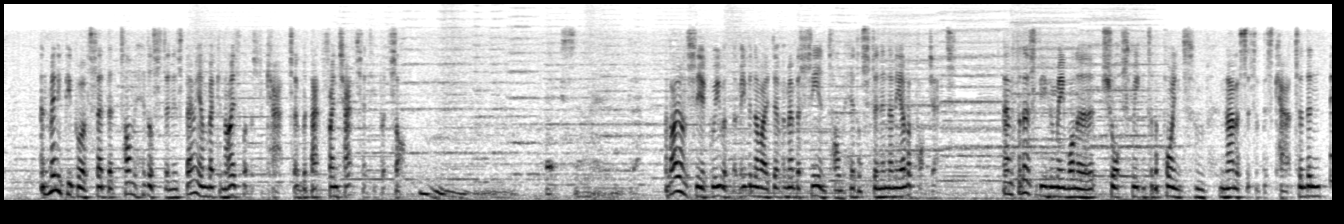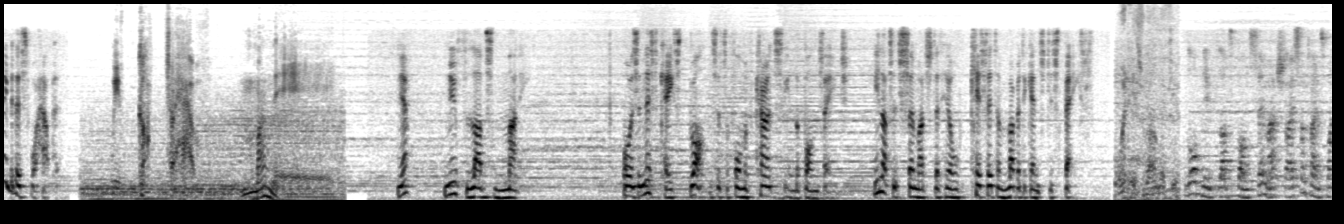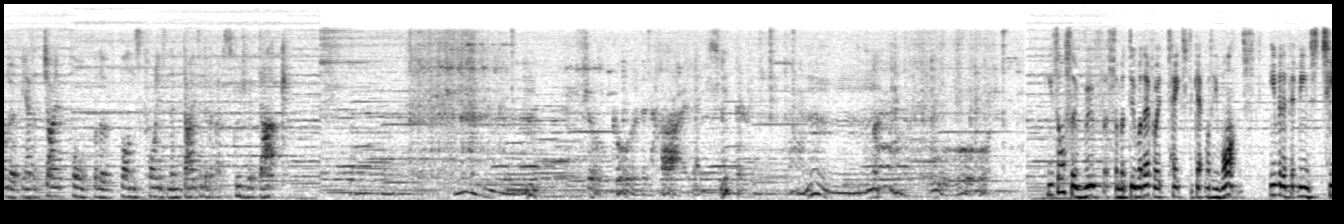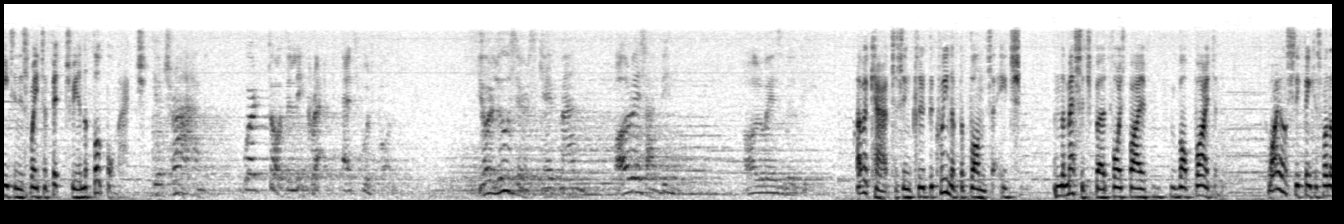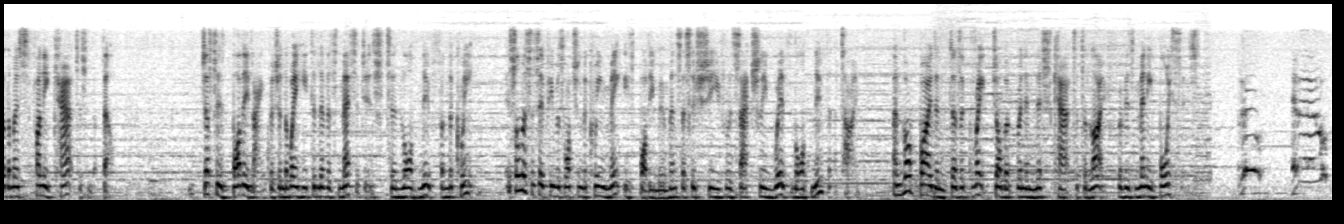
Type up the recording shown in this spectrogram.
And many people have said that Tom Hiddleston is very unrecognisable as the character with that French accent he puts on. Hmm. Excellent. And I honestly agree with them, even though I don't remember seeing Tom Hiddleston in any other projects. And for those of you who may want a short, sweet, and to the point analysis of this character, then maybe this will help it. We've got to have money. Yep, Nooth loves money. Or as in this case, bronze is a form of currency in the Bronze Age. He loves it so much that he'll kiss it and rub it against his face. What is wrong with you? Lord Nooth loves bonds so much that I sometimes wonder if he has a giant pool full of bonds coins and then dives into it like Scrooge McDuck. So cold and hard and slippery. He's also ruthless and would do whatever it takes to get what he wants, even if it means cheating his way to victory in the football match. You tribe were totally crap at football. You're losers, caveman. Always have been. Always will be. Other characters include the Queen of the Bronze Age and the Message Bird voiced by Rob Brydon, who I honestly think is one of the most funny characters in the film. Just his body language and the way he delivers messages to Lord Nooth from the Queen. It's almost as if he was watching the Queen make these body movements as if she was actually with Lord Nooth at the time. And Rob Brydon does a great job at bringing this character to life with his many voices. Hello? Hello?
